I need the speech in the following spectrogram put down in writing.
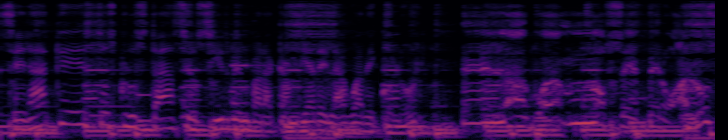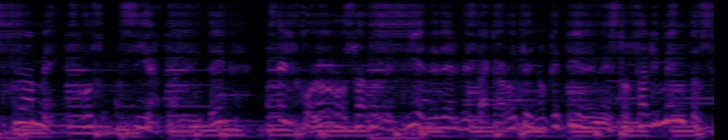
¿Será que estos crustáceos sirven para cambiar el agua de color? El agua, no sé, pero a los flamencos, ciertamente, el color rosado les viene del betacaroteno que tienen estos alimentos.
